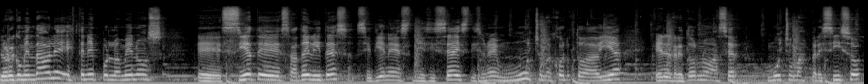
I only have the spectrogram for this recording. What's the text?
Lo recomendable es tener por lo menos 7 eh, satélites, si tienes 16, 19, mucho mejor todavía, el retorno va a ser mucho más preciso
